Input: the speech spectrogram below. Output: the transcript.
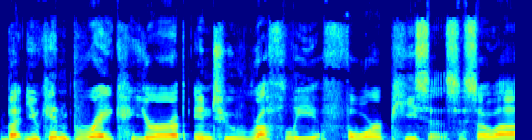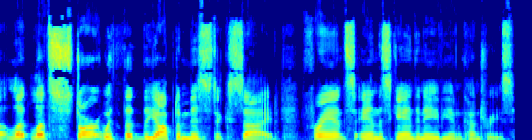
But you can break Europe into roughly four pieces. So uh, let, let's start with the, the optimistic side, France and the Scandinavian countries.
